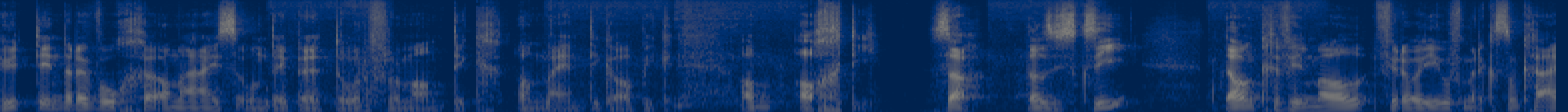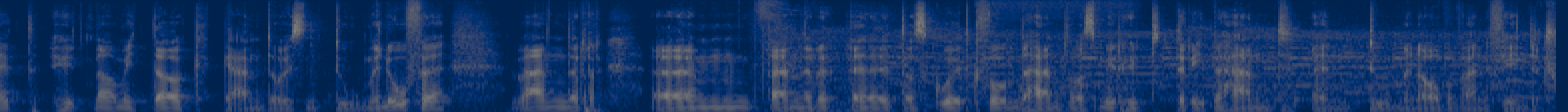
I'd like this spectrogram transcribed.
heute in einer Woche am 1 und eben Dorfromantik am Montagabend am 8. So, das war es. Danke vielmals für eure Aufmerksamkeit heute Nachmittag. Gebt uns einen Daumen hoch, wenn ihr, ähm, wenn ihr äh, das gut gefunden habt, was wir heute getrieben haben. Einen Daumen runter, wenn ihr findet,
